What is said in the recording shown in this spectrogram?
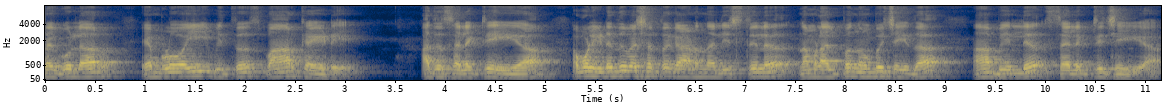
regular employee with Spark I D. അത് സെലക്ട് ചെയ്യുക. അപ്പോൾ ഇടതുവശത്ത് കാണുന്ന ലിസ്റ്റിൽ നമ്മൾ അല്പം മുമ്പ് ചെയ്ത ആ ബില്ല് സെലക്ട് ചെയ്യുക.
